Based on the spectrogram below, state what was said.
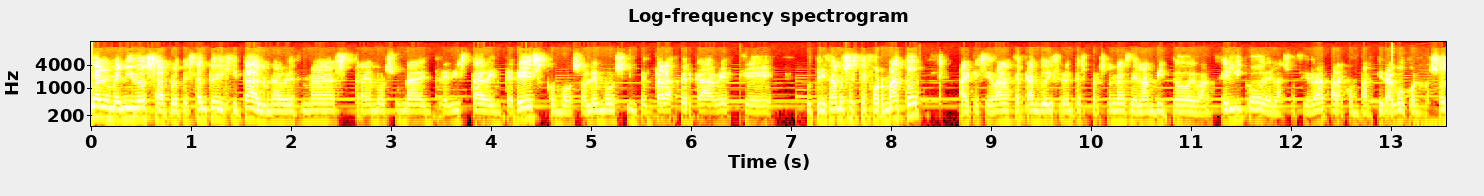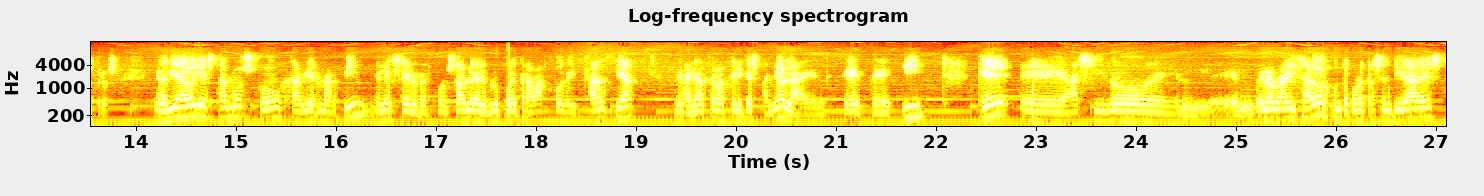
Hola, bienvenidos a Protestante Digital. Una vez más traemos una entrevista de interés, como solemos intentar hacer cada vez que utilizamos este formato, al que se van acercando diferentes personas del ámbito evangélico, de la sociedad, para compartir algo con nosotros. En el día de hoy estamos con Javier Martín, él es el responsable del grupo de trabajo de infancia de la Alianza Evangélica Española, el GTI, que eh, ha sido el, organizador, junto con otras entidades,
